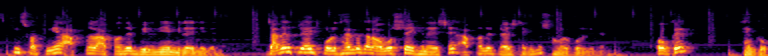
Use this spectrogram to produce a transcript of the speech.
স্ক্রিনশট নিয়ে আপনারা আপনাদের বিল নিয়ে মিলিয়ে নেবেন। যাদের প্রাইজ পড়ে থাকবে, তারা অবশ্যই এখানে এসে আপনাদের প্রাইজটা কিন্তু সংগ্রহ করে নেবেন। ওকে থ্যাংক ইউ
